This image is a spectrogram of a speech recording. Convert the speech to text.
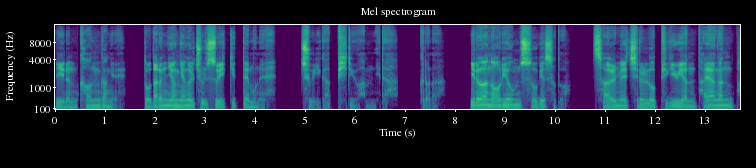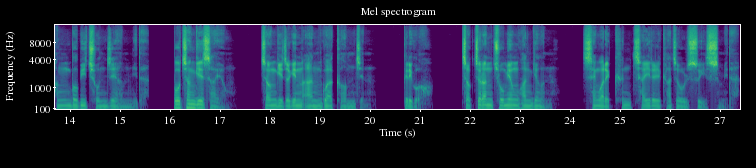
이는 건강에 또 다른 영향을 줄 수 있기 때문에 주의가 필요합니다. 그러나 이러한 어려움 속에서도 삶의 질을 높이기 위한 다양한 방법이 존재합니다. 보청기 사용, 정기적인 안과 검진, 그리고 적절한 조명 환경은 생활에 큰 차이를 가져올 수 있습니다.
